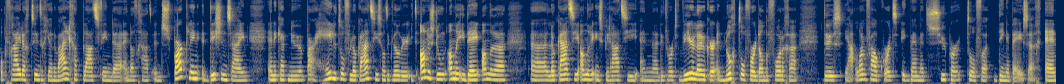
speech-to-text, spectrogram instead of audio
op vrijdag 20 januari gaat plaatsvinden. En dat gaat een sparkling edition zijn. En ik heb nu een paar hele toffe locaties. Want ik wil weer iets anders doen. Ander idee, andere... Locatie, andere inspiratie. En dit wordt weer leuker en nog toffer dan de vorige. Dus ja, lang verhaal kort, ik ben met super toffe dingen bezig. En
